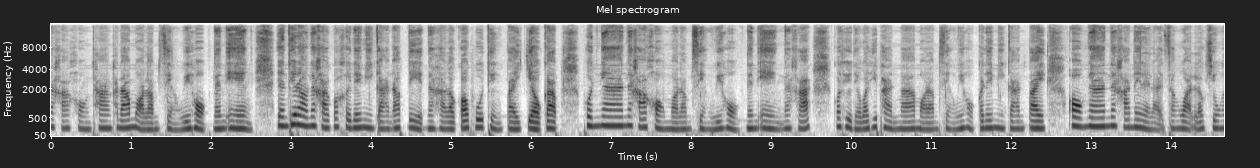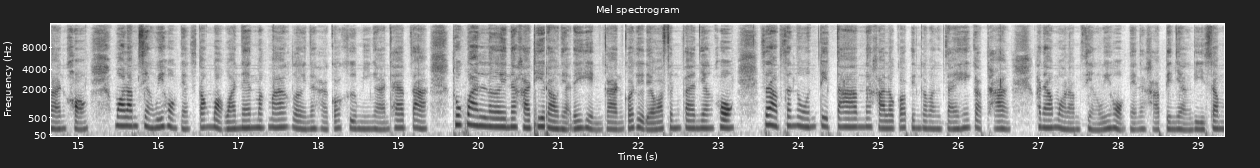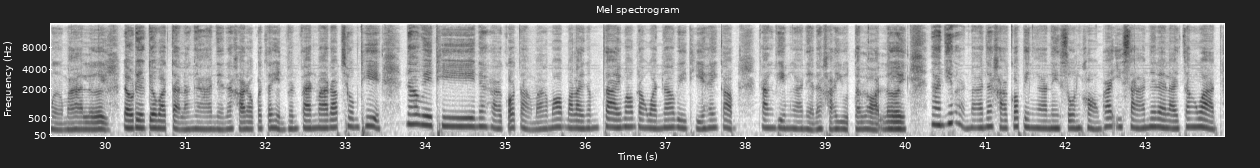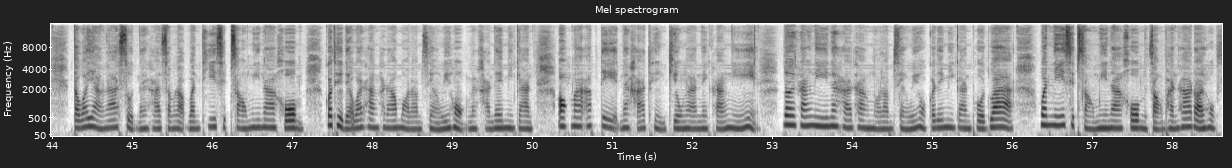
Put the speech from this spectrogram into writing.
นะคะของทางคณะหมอลำเสียงวิหกนั่นเอง อย่างที่เรานะคะก็เคยได้มีการอัปเดตนะคะแล้วก็พูดถึงไปเกี่ยวกับผลงานนะคะของหมอลำเสียงวิหกนั่นเองนะคะ ก็ถือได้ว่าที่ผ่านมาหมอลำเสียงวิหกก็ได้มีการไปออกงานนะคะในหลาย ๆ จังหวัดแล้วคิวงานของหมอลำเสียงวิหกเนี่ยจะต้องบอกว่าแน่นมาก ๆ เลยนะคะ ก็คือมีงานแทบจะทุกวันเลยนะคะ ที่เราเนี่ยได้เห็นกันก็ถือได้ว่าแฟน ๆ ยังคงสนับสนุนติดตามนะคะ แล้วก็เป็นกำลังใจให้กับทางคณะหมอลำเสียงวิหกเนี่ยนะคะ เป็นอย่างดีเสมอมาเลยเราเรียกได้ว่าแต่ละงานเนี่ยนะคะ เราก็จะเห็นแฟนๆมารับชมที่หน้าเวทีนะคะ ก็ต่างมามอบมาลัยน้ำใจ มอบรางวัลหน้าเวทีให้กับทางทีมงานเนี่ยนะคะ อยู่ตลอดเลย งานที่ผ่านมานะคะ ก็เป็นงานในโซนของภาคอีสานในหลายๆ จังหวัด แต่ว่าอย่างล่าสุดนะคะสำหรับวันที่ 12 มีนาคม ก็ถือได้ว่าทางคณะหมอลำเสียงวิหกนะคะ ได้มีการออกมาอัปเดตนะคะ ถึงคิวงานในครั้งนี้ โดยครั้งนี้นะคะ ทางหมอลำเสียงวิหกก็ได้มีการโพสต์ว่า วันนี้ 12 มีนาคม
